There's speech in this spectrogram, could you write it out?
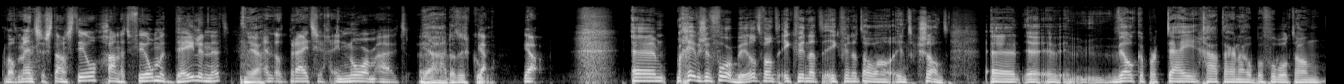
Want mensen staan stil, gaan het filmen, delen het. Ja. En dat breidt zich enorm uit. Ja, dat is cool. Ja, ja. Ehm, maar geef eens een voorbeeld, want ik vind dat, ik vind dat al wel interessant. Eh, eh, eh, welke partij gaat daar nou bijvoorbeeld dan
